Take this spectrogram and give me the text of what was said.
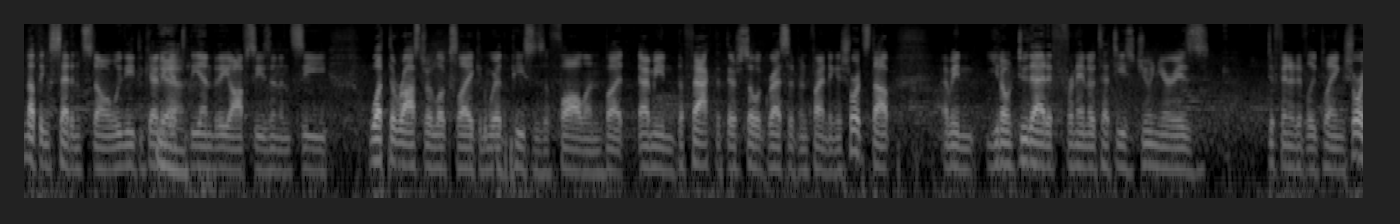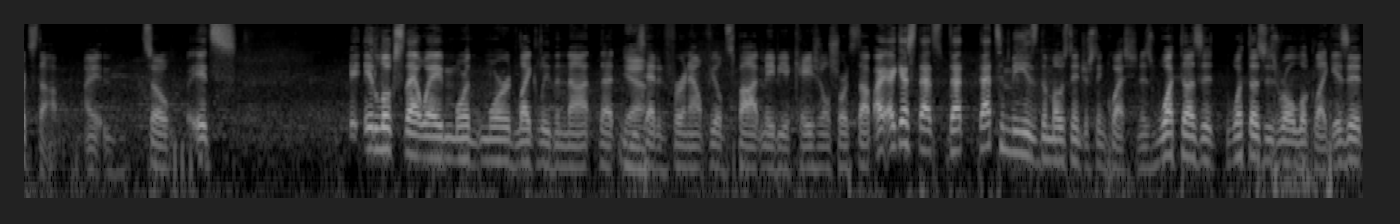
nothing set in stone. We need to kind of Yeah. get to the end of the offseason and see what the roster looks like and where the pieces have fallen. But I mean, the fact that they're so aggressive in finding a shortstop, I mean, you don't do that if Fernando Tatis Jr. is definitively playing shortstop. I, so it's it, looks that way more more likely than not that Yeah. he's headed for an outfield spot, maybe occasional shortstop. I, I guess that's that that to me is the most interesting question: is what does it what does his role look like? Is it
